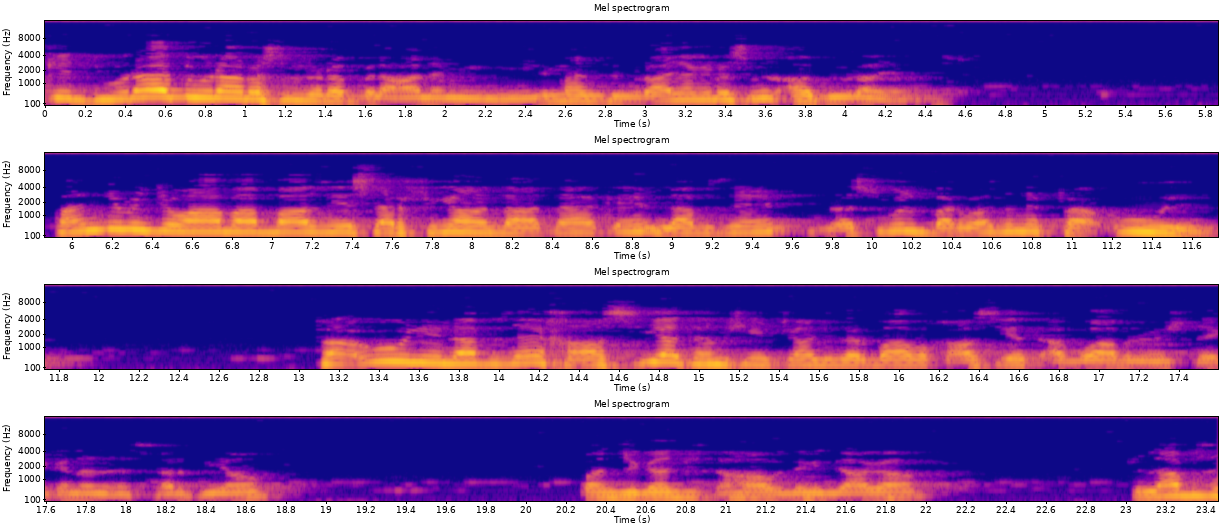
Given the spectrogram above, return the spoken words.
کی دورا دورا رسول رب العالمین یعنی من دورا یک رسول آ دورا یک پنجم جواب بعضی صرفیان داتا کہ لفظ رسول بروزن فعول فعول لفظ خاصیت ہمشی چانچ در باب خاصیت ابواب نوشتے کنن صرفیان۔ پنجگنج تحاو دیکھ جاگا۔ لفظ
